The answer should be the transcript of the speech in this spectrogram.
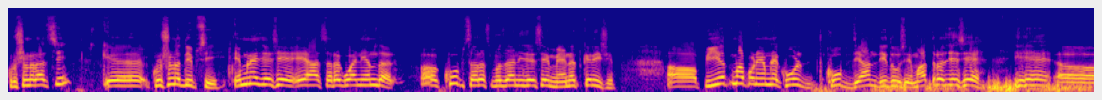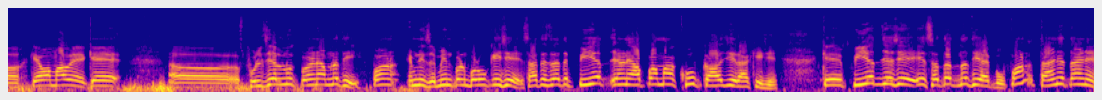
કૃષ્ણરાજસિંહ. કે કૃષ્ણદીપસિંહ એમણે જે છે એ આ સરગવાની અંદર ખૂબ સરસ મજાની જે છે મહેનત કરી છે. પિયતમાં પણ એમણે ખૂબ ખૂબ ધ્યાન દીધું છે. માત્ર જે છે એ કહેવામાં આવે કે ફૂલજેલનું જ પરિણામ નથી, પણ એમની જમીન પણ બળુકી છે. સાથે સાથે પિયત એણે આપવામાં ખૂબ કાળજી રાખી છે કે પિયત જે છે એ સતત નથી આપ્યું, પણ તાણે તાણે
